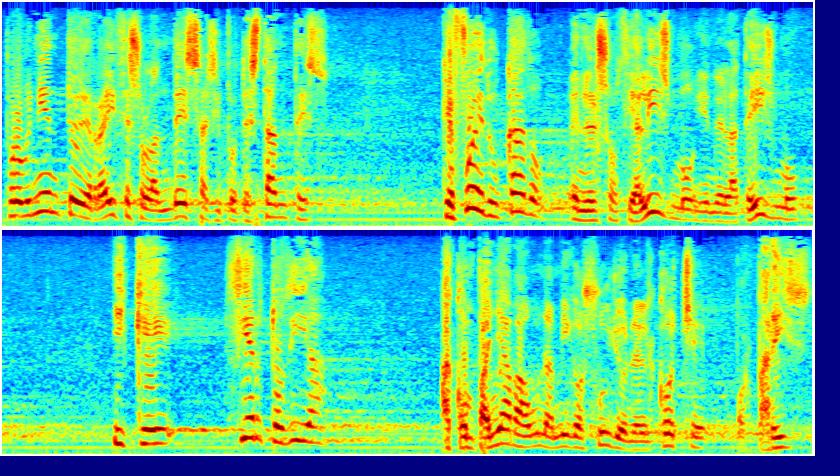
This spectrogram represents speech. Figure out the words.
proveniente de raíces holandesas y protestantes, que fue educado en el socialismo y en el ateísmo, y que cierto día acompañaba a un amigo suyo en el coche por París,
